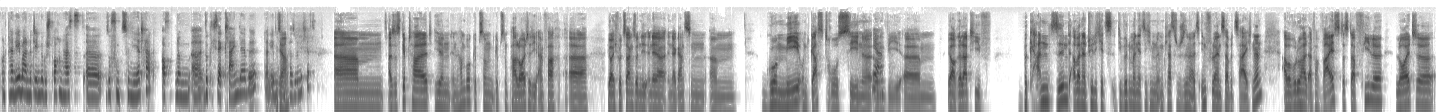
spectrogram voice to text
Unternehmern, mit denen du gesprochen hast, äh, so funktioniert hat, auf einem äh, wirklich sehr kleinen Level, dann eben so ja. ein persönliches? Ähm, also es gibt halt hier in, in Hamburg gibt es so, ein, so ein paar Leute, die einfach, äh, ja, ich würde sagen, so in, die, in, der, in der ganzen ähm, Gourmet- und Gastro-Szene ja. irgendwie ähm, ja relativ bekannt sind, aber natürlich jetzt, die würde man jetzt nicht im, im, klassischen Sinne als Influencer bezeichnen, aber wo du halt einfach weißt, dass da viele Leute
